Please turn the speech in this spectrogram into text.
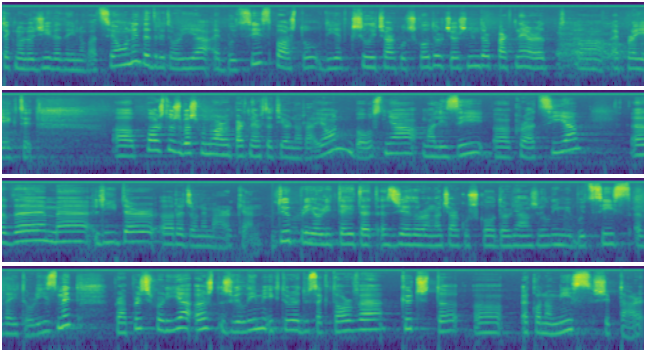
Teknologjive dhe Inovacionit dhe Drejtoria e Bujqësisë, po ashtu dihet Këshilli i Qarkut Shkodër që është një ndër partnerët e projektit. Po ashtu është bashkëpunuar me partnerë të tjerë në rajon, Bosnja, Mali i Zi, Kroacia, dhe me lider Regione Marchen. Dy prioritetet e zgjedhura nga Qarku Shkodër janë zhvillimi i bujqësisë dhe i turizmit, pra pritshmëria është zhvillimi i këtyre dy sektorëve kyç të ekonomisë shqiptare.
